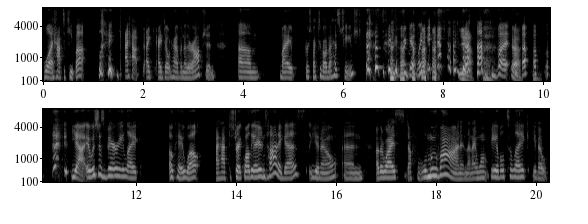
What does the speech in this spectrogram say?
well i have to keep up. Like i have to I, I don't have another option um my perspective on that has changed significantly Yeah. but Yeah. yeah it was just very like okay well i have to strike while the iron's hot i guess you know and otherwise stuff will move on and then i won't be able to like you know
